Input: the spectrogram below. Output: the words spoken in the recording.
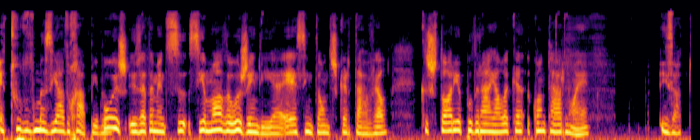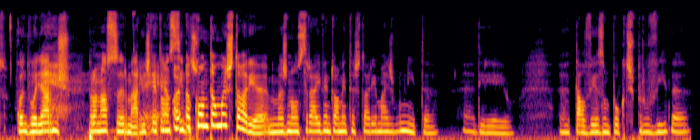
é tudo demasiado rápido. Pois, exatamente. Se, se, a moda hoje em dia é assim tão descartável, que história poderá ela contar, não é? Exato. Quando olharmos para o nosso armário, isto é tão é, simples. Conta uma história, mas não será eventualmente a história mais bonita, uh, diria eu. Uh, talvez um pouco desprovida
